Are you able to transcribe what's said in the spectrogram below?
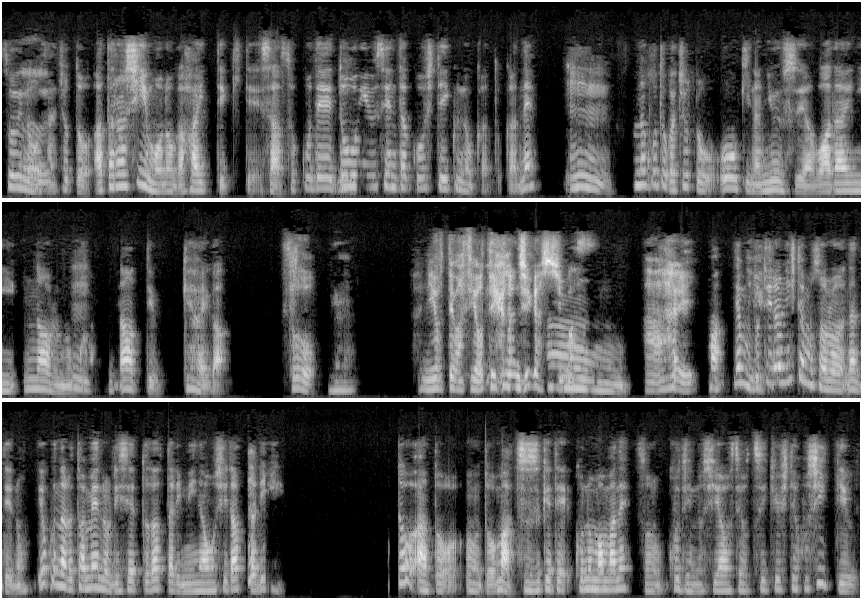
そういうのをさ、うん、ちょっと新しいものが入ってきてさ、そこでどういう選択をしていくのかとかね。うん。そんなことがちょっと大きなニュースや話題になるのかなっていう気配が。そう。ね。匂ってますよっていう感じがします。うん、はい。まあ、でもどちらにしてもその、なんていうの、良くなるためのリセットだったり、見直しだったり、と、あと、うんと、まあ、続けて、このままね、その個人の幸せを追求してほしいっていう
